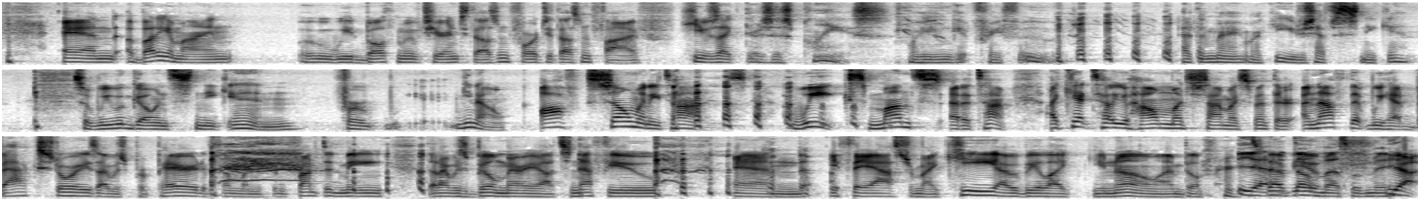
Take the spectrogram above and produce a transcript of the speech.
and a buddy of mine, who we'd both moved here in 2004, 2005, he was like, There's this place where you can get free food at the Marriott Marquis. You just have to sneak in. So we would go and sneak in for, you know, off so many times, weeks, months at a time. I can't tell you how much time I spent there. Enough that we had backstories. I was prepared if someone confronted me that I was Bill Marriott's nephew. And if they asked for my key, I would be like, you know, I'm Bill Marriott's Yeah, nephew. don't mess with me. Yeah.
